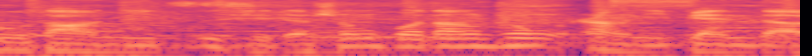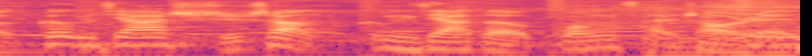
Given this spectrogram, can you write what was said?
入到你自己的生活当中，让你变得更加时尚、更加的光彩照人。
